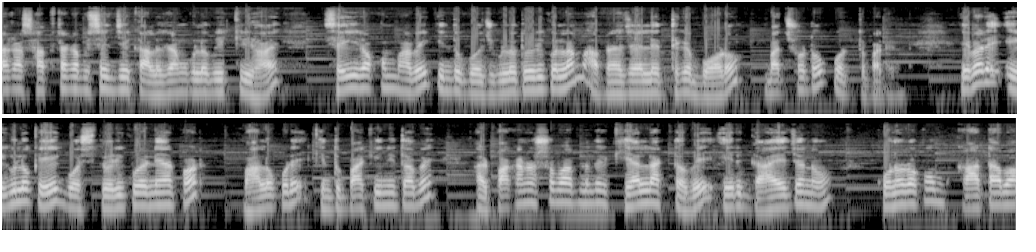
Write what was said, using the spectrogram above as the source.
টাকা, সাত টাকা পিসের যে কালো জামগুলো বিক্রি হয়, সেই রকমভাবেই কিন্তু গোছগুলো তৈরি করলাম। আপনারা চাইলে থেকে বড় বা ছোটও করতে পারেন। এবারে এগুলোকে গোছ তৈরি করে নেওয়ার পর ভালো করে কিন্তু পাকিয়ে নিতে হবে। আর পাকানোর সময় আপনাদের খেয়াল রাখতে হবে, এর গায়ে যেন কোনো রকম কাটা বা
